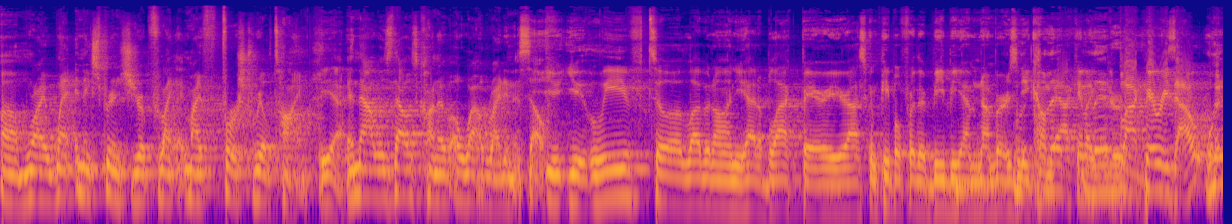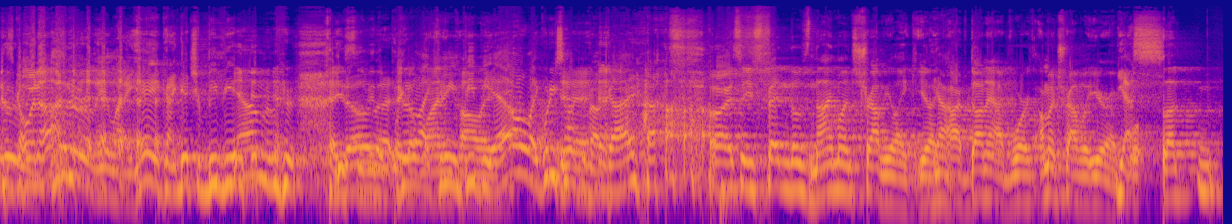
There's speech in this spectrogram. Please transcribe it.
um, where I went and experienced Europe for like my first real time. Yeah. and that was that was kind of a wild ride in itself. You, you leave to Lebanon. You had a BlackBerry. You're asking people for their BBM numbers, and you come back and like literally. BlackBerry's out. What is going on? Literally, like, hey, can I get your BBM? To be the they're- like, you mean. BBL? Like, what are you talking Yeah. about, guy? All right, so you spend those nine months traveling. You're like, you're like, Yeah. I've done it. I've worked. I'm gonna travel Europe. Yes. Well,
